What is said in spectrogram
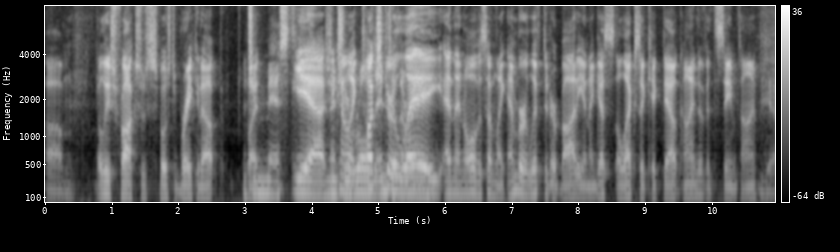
um, Alicia Fox was supposed to break it up, and but she missed. yeah, she kind of like touched her leg, and then all of a sudden, like Ember lifted her body, and I guess Alexa kicked out kind of at the same time. Yeah,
